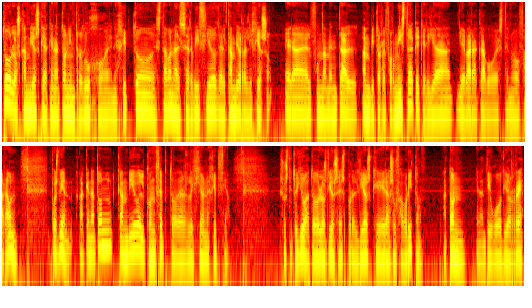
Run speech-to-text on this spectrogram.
Todos los cambios que Akenatón introdujo en Egipto estaban al servicio del cambio religioso. Era el fundamental ámbito reformista que quería llevar a cabo este nuevo faraón. Pues bien, Akenatón cambió el concepto de religión egipcia. Sustituyó a todos los dioses por el dios que era su favorito, Atón, el antiguo dios Re.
